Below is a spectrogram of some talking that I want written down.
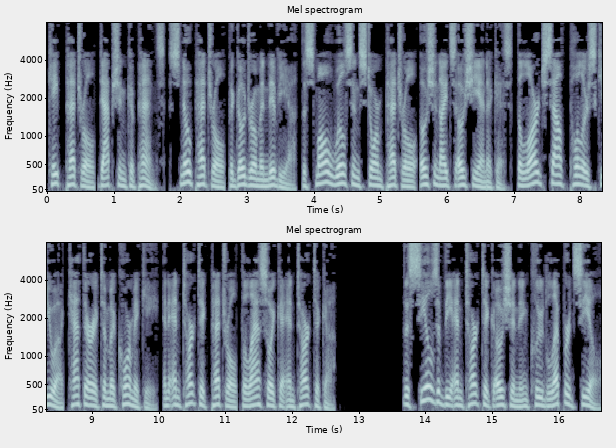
Cape petrel Daption capense, snow petrel Pagodroma nivea, the small Wilson storm petrel Oceanites oceanicus, the large south polar skua Catharacta mccormicki, and Antarctic petrel Thalassoica antarctica. The seals of the Antarctic Ocean include leopard seal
